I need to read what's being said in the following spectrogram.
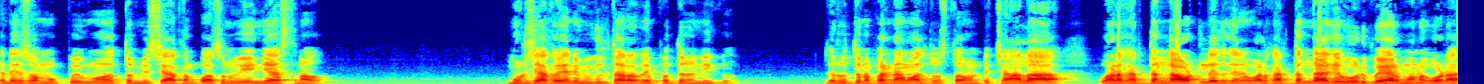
కనీసం ముప్పై తొమ్మిది శాతం కోసం నువ్వేం చేస్తున్నావు? మూడు శాతం అయినా మిగులుతారా రేపు పొద్దున నీకు? జరుగుతున్న పరిణామాలు చూస్తూ ఉంటే చాలా వాళ్ళకి అర్థం కావట్లేదు కానీ వాళ్ళకి అర్థం కాకే ఓడిపోయారు మొన్న కూడా.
